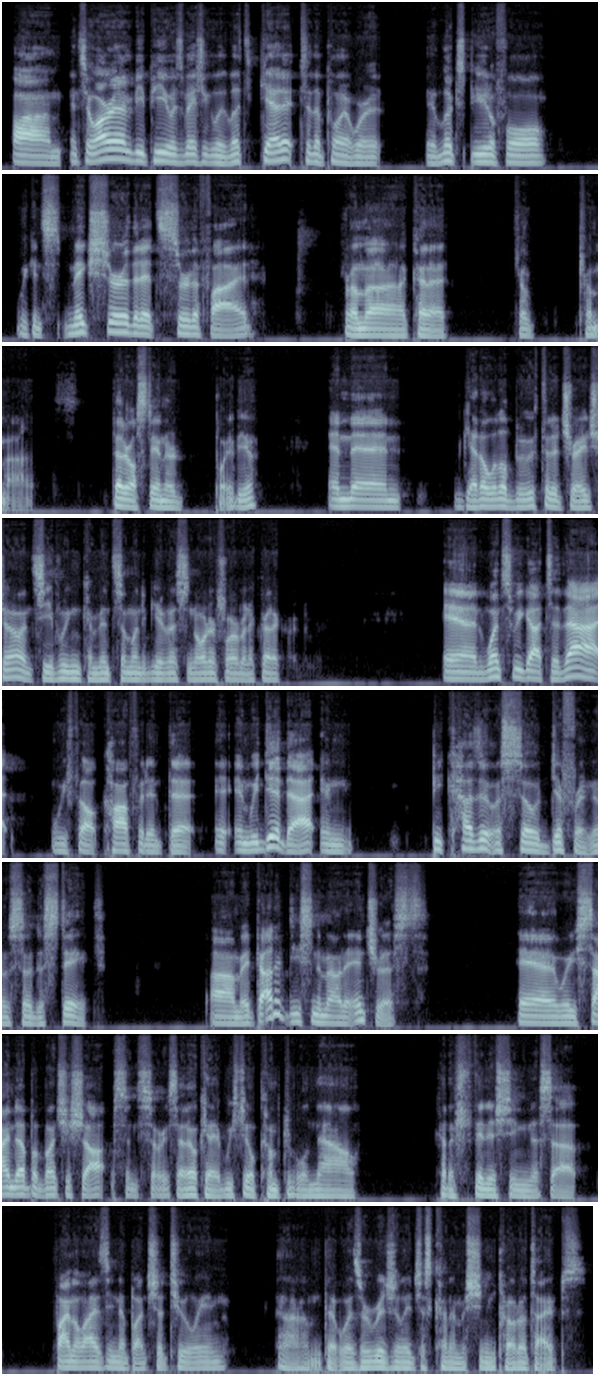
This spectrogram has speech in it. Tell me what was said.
Um, and so our MVP was basically let's get it to the point where it, looks beautiful. We can make sure that it's certified from a kind of from, from a federal standard point of view, and then get a little booth at a trade show and see if we can convince someone to give us an order form and a credit card. And once we got to that, we felt confident that, and we did that. And because it was so different, it was so distinct, um, it got a decent amount of interest. And we signed up a bunch of shops. And so we said, okay, we feel comfortable now kind of finishing this up, finalizing a bunch of tooling um, that was originally just kind of machine prototypes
